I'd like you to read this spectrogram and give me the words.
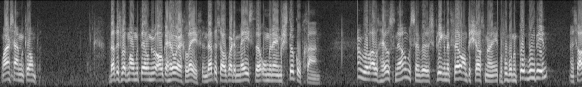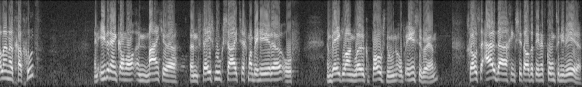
Waar zijn mijn klanten? Dat is wat momenteel nu ook heel erg leeft. En dat is ook waar de meeste ondernemers stuk op gaan. We willen alles heel snel. We springen met veel enthousiasme in bijvoorbeeld een popwood in. En z'n allen en het gaat goed. En iedereen kan wel een maandje een Facebook site zeg maar beheren. Of een week lang leuke posts doen op Instagram. grootste uitdaging zit altijd in het continueren.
